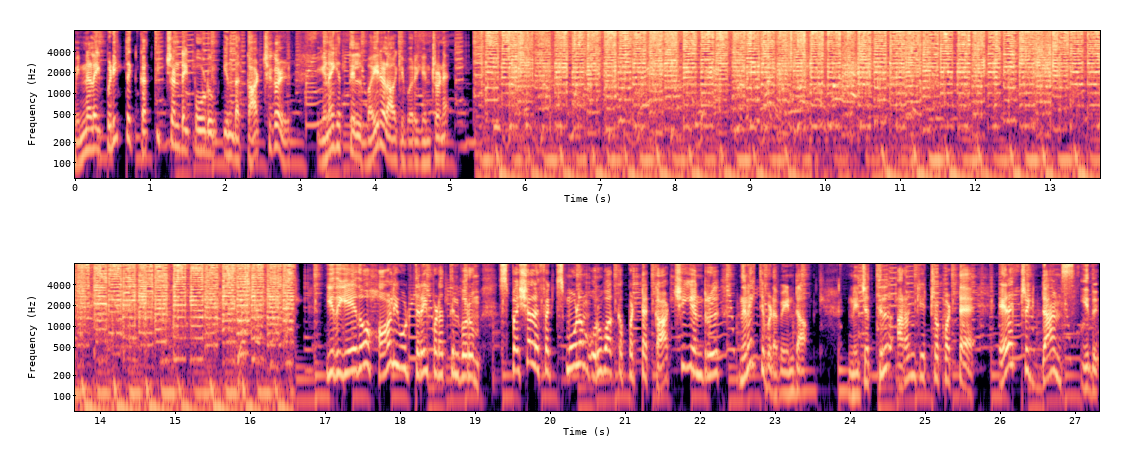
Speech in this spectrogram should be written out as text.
மின்னலை பிடித்து கத்திச் சண்டை போடும் இந்த காட்சிகள் இணையத்தில் வைரலாகி வருகின்றன. இது ஏதோ ஹாலிவுட் திரைப்படத்தில் வரும் ஸ்பெஷல் எஃபெக்ட்ஸ் மூலம் உருவாக்கப்பட்ட காட்சி என்று நினைத்துவிட வேண்டாம். நிஜத்தில் அரங்கேற்றப்பட்ட எலக்ட்ரிக் டான்ஸ் இது.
